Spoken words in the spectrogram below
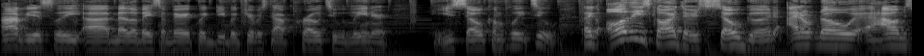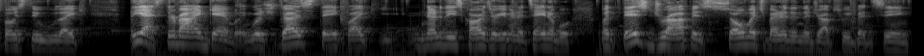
Obviously, uh, Melo based on very quick D-Book dribble style, Pro 2 leaner. He's so complete too. Like all these cards are so good. I don't know how I'm supposed to like Yes, they're behind gambling, which does think like none of these cards are even attainable. But this drop is so much better than the drops we've been seeing.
